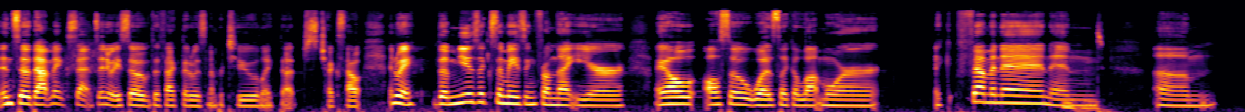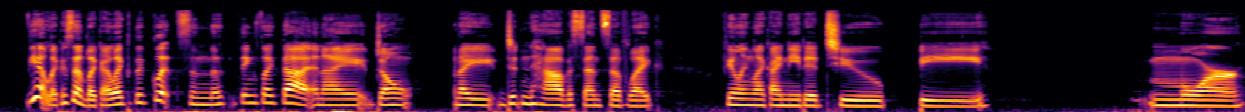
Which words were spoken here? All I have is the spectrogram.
and so that makes sense anyway so the fact that it was number two like that just checks out anyway the music's amazing from that year i also was like a lot more like feminine and um yeah like i said like i liked the glitz and the things like that and i don't and i didn't have a sense of like feeling like i needed to be more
